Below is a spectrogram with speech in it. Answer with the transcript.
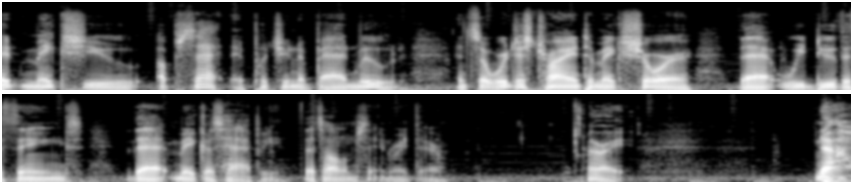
it makes you upset. It puts you in a bad mood. And so we're just trying to make sure that we do the things that make us happy. That's all I'm saying right there. All right. Now,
